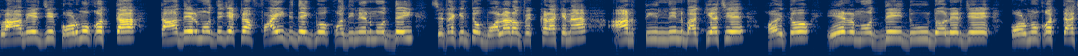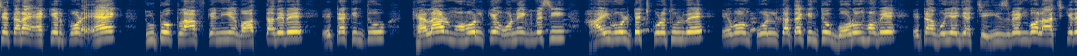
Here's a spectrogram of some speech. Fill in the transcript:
ক্লাবের যে কর্মকর্তা, তাদের মধ্যে যে একটা ফাইট দেখব কদিনের মধ্যেই, সেটা কিন্তু বলার অপেক্ষা রাখে না। আর তিন দিন বাকি আছে, হয়তো এর মধ্যেই দু দলের যে কর্মকর্তা আছে, তারা একের পর এক দুটো ক্লাবকে নিয়ে বার্তা দেবে। এটা কিন্তু খেলার মহলকে অনেক বেশি হাই ভোল্টেজ করে তুলবে এবং কলকাতা কিন্তু গরম হবে, এটা বোঝাই যাচ্ছে। ইস্টবেঙ্গল আজকের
